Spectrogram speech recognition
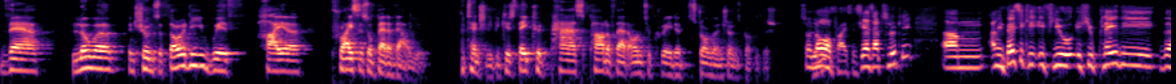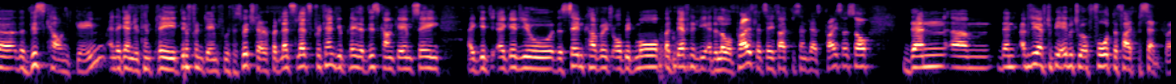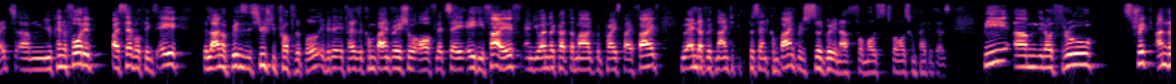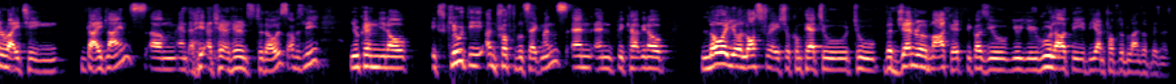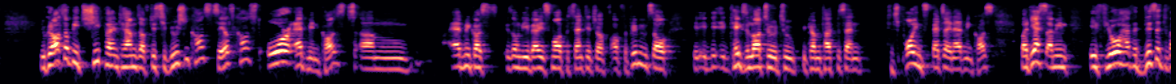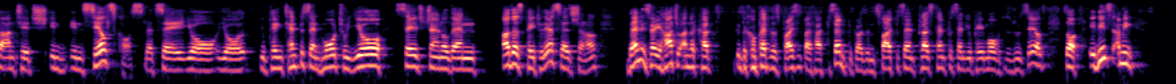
their lower insurance authority with higher prices or better value potentially because they could pass part of that on to create a stronger insurance proposition. So lower prices. Yes absolutely. Um, I mean, basically, if you if you play the, the the discount game, and again, you can play different games with the switch tariff, but let's let's pretend you play the discount game, saying I give I give you the same coverage or a bit more, but definitely at a lower price. Let's say five percent less price or so. Then um, then obviously you have to be able to afford the five percent, right? Um, you can afford it by several things. A the line of business is hugely profitable. If it, if it, has a combined ratio of, let's say, 85, and you undercut the mark, the price by five, you end up with 90% combined, which is still good enough for most for most competitors. B, um, you know, through strict underwriting guidelines um, and adherence to those, obviously, you can, you know, exclude the unprofitable segments and and become, you know, lower your loss ratio compared to to the general market because you you you rule out the the unprofitable lines of business. You could also be cheaper in terms of distribution costs, sales cost, or admin costs. Um, admin costs is only a very small percentage of, of the premium, so it, it, it takes a lot to, to become 5 percentage points better in admin costs. But yes, I mean, if you have a disadvantage in, in sales costs, let's say you're, you're, you're paying 10% more to your sales channel than others pay to their sales channel, then it's very hard to undercut the competitors' prices by 5% because it's 5% plus 10% you pay more to do sales. So it needs, to, I mean,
